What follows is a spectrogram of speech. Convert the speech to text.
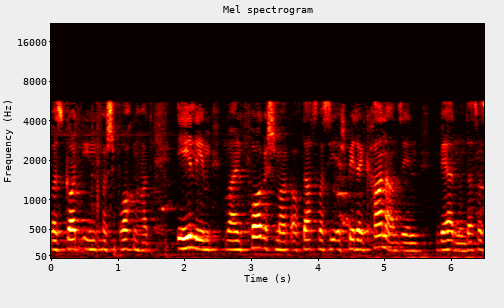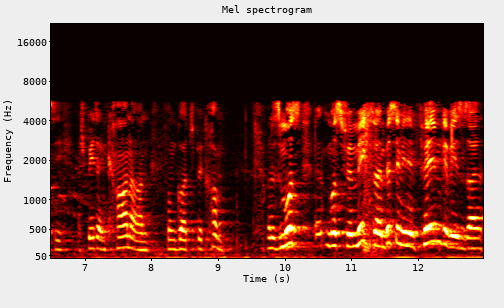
was Gott ihnen versprochen hat. Elim war ein Vorgeschmack auf das, was sie später in Kanaan sehen werden und das, was sie später in Kanaan von Gott bekommen. Und es muss, muss für mich so ein bisschen wie in dem Film gewesen sein,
